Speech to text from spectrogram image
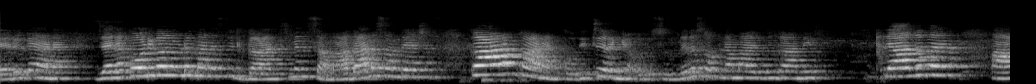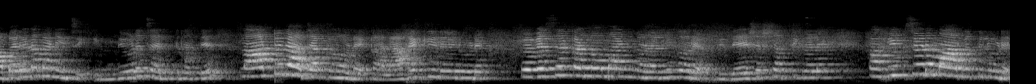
ഉയരുകയാണ് ജനകോടികളുടെ മനസ്സിൽ ഗാന്ധിസ്മൻ സമാധാന സന്ദേശം കാലം കാണാൻ കൊതിച്ചിറങ്ങിയ ഒരു സുന്ദര സ്വപ്നമായിരുന്നു ഗാന്ധി. രാജഭരണം ആഭരണമണിയിച്ച് ഇന്ത്യയുടെ ചരിത്രത്തിൽ നാട്ടുരാജാക്കളുടെ കലാഹക്കിടയിലൂടെ വ്യവസായക്കണ്ണവുമായി നുഴഞ്ഞു കയറിയ വിദേശ ശക്തികളെ അഹിംസയുടെ മാർഗത്തിലൂടെ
